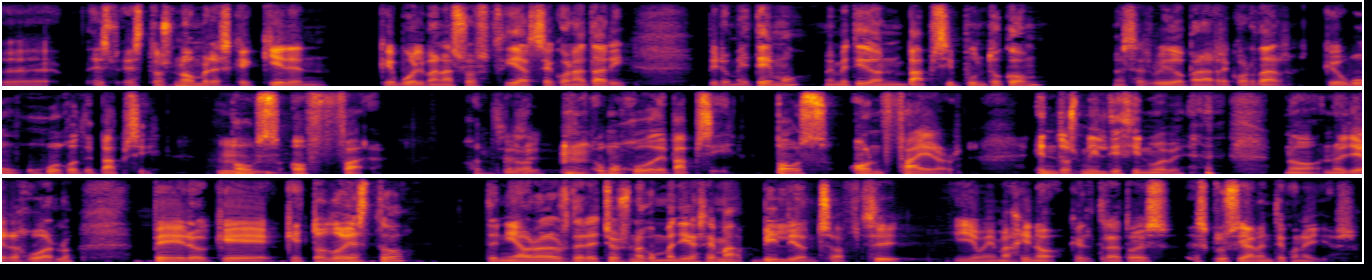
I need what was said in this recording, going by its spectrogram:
eh, es- estos nombres que quieren que vuelvan a asociarse con Atari, pero me temo, me he metido en Babsy.com, me ha servido para recordar que hubo un juego de Babsy, Pause of Fire. Sí. Hubo un juego de Babsy, Pause on Fire, en 2019. No, no llegué a jugarlo, pero que, que todo esto tenía ahora los derechos una compañía que se llama Billionsoft. Sí, Y yo me imagino que el trato es exclusivamente con ellos.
